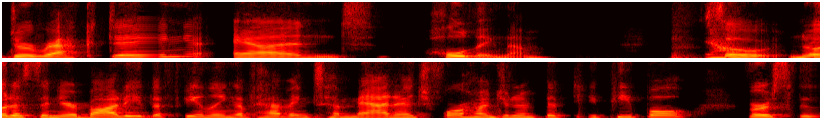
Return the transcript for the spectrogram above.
directing and holding them. Yeah. So notice in your body the feeling of having to manage 450 people versus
